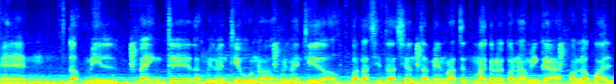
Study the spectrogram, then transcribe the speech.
en 2020, 2021, 2022 por la situación también macroeconómica, con lo cual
